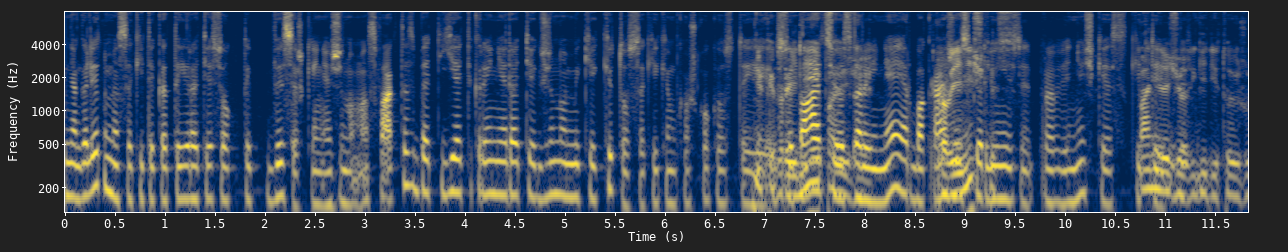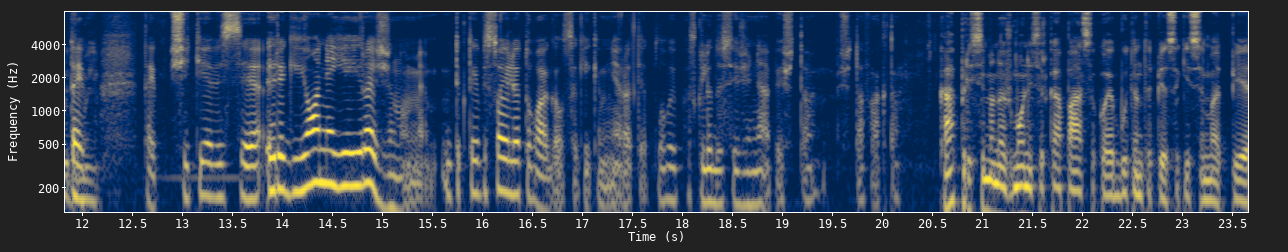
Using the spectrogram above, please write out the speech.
negalėtume sakyti, kad tai yra tiesiog taip visiškai nežinomas faktas, bet jie tikrai nėra tiek žinomi, kiek kitos, sakykime, kažkokios tai Ne, situacijos, Rainiai, arba kražiai Pravieniškės. skirnys, praviniškės, Panevėžio gydytojų žudimai. Taip, šitie visi regione jie yra žinomi, tik tai visoje Lietuvoje gal, sakykime, nėra tiek labai pasklidusi žinia apie šitą, šitą faktą. Ką prisimena žmonės ir ką pasakoja būtent apie, sakysim, apie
